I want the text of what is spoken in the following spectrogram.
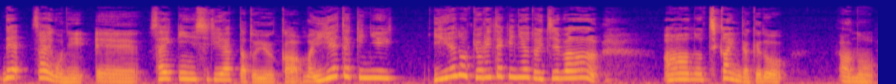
で最後に、えー最近知り合ったというか、まあ、家的に家の距離的に言うと一番あの近いんだけどあの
